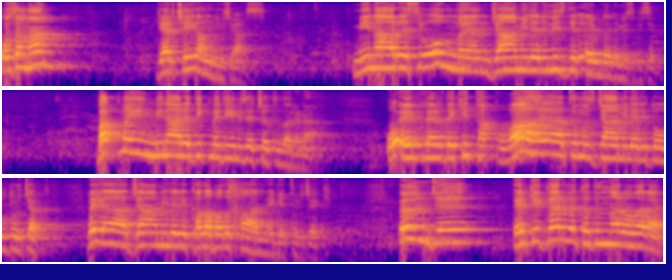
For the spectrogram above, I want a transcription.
O zaman gerçeği anlayacağız. Minaresi olmayan camilerimizdir evlerimiz bizim. Bakmayın minare dikmediğimize çatılarına. O evlerdeki takva hayatımız camileri dolduracak veya camileri kalabalık haline getirecek. Önce erkekler ve kadınlar olarak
